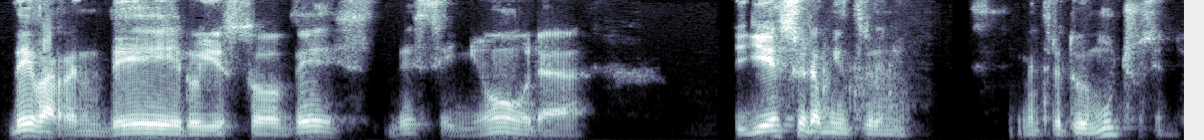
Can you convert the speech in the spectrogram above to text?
de barrendero y eso, de, de señora. Y eso era muy entretenido. Me entretuve mucho siendo.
